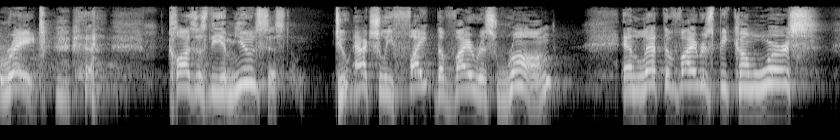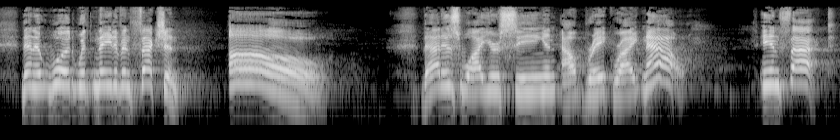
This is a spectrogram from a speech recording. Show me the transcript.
rate, causes the immune system to actually fight the virus wrong and let the virus become worse than it would with native infection. Oh, that is why you're seeing an outbreak right now. In fact,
